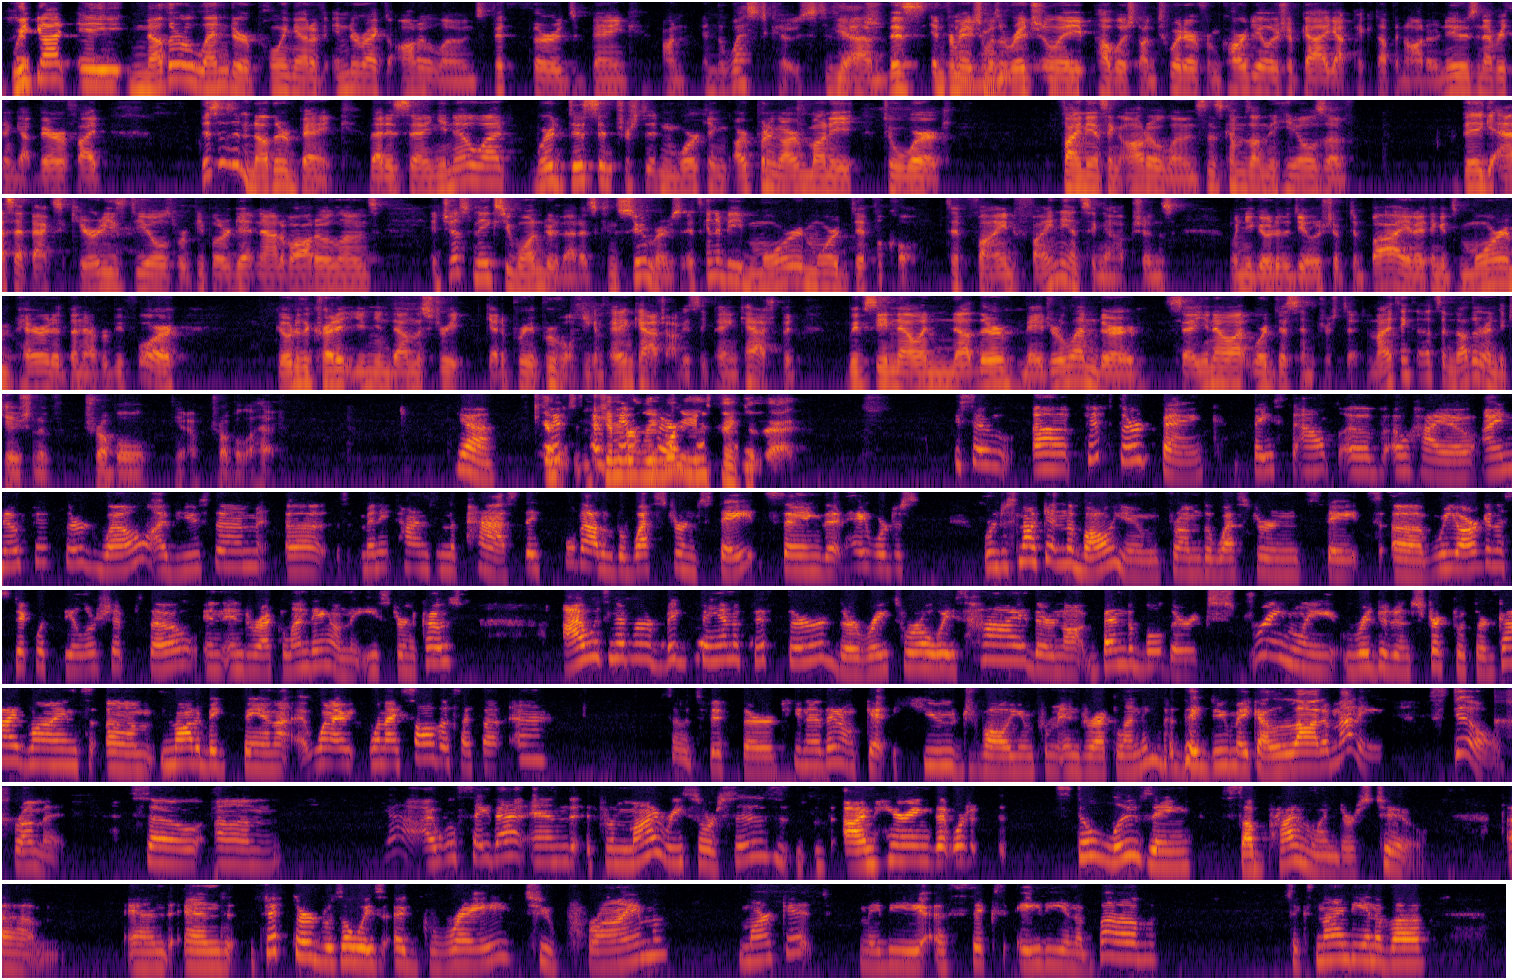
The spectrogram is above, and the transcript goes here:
We got a, another lender pulling out of indirect auto loans, Fifth Third's Bank on in the West Coast. Yes. Um, this information was Mhm. originally published on Twitter from Car Dealership Guy, got picked up in Auto News, and everything got verified. This is another bank that is saying, you know what, we're disinterested in working, or putting our money to work financing auto loans. This comes on the heels of big asset-backed securities deals where people are getting out of auto loans it just makes you wonder that as consumers, it's going to be more and more difficult to find financing options when you go to the dealership to buy. And I think it's more imperative than ever before. Go to the credit union down the street, get a pre approval. If you can pay in cash, obviously pay in cash. But we've seen now another major lender say, you know what, we're disinterested. And I think that's another indication of trouble, you know, trouble ahead. Yeah. Kim- Kimberly, what do you think of that? So, uh, Fifth Third Bank, based out of Ohio. I know Fifth Third well. I've used them uh, many times in the past. They pulled out of the Western states, saying that, "Hey, we're just we're just not getting the volume from the western states. Uh, we are going to stick with dealerships though in indirect lending on the eastern coast. I was never a big fan of Fifth Third. Their rates were always high. They're not bendable. They're extremely rigid and strict with their guidelines. Um, not a big fan. I, when I when I saw this, I thought, eh. So it's Fifth Third. You know, they don't get huge volume from indirect lending, but they do make a lot of money still from it. So um, yeah, I will say that. And from my resources, I'm hearing that we're still losing subprime lenders too. Um, and and Fifth Third was always a gray to prime market, maybe a 680 and above, 690 and above.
